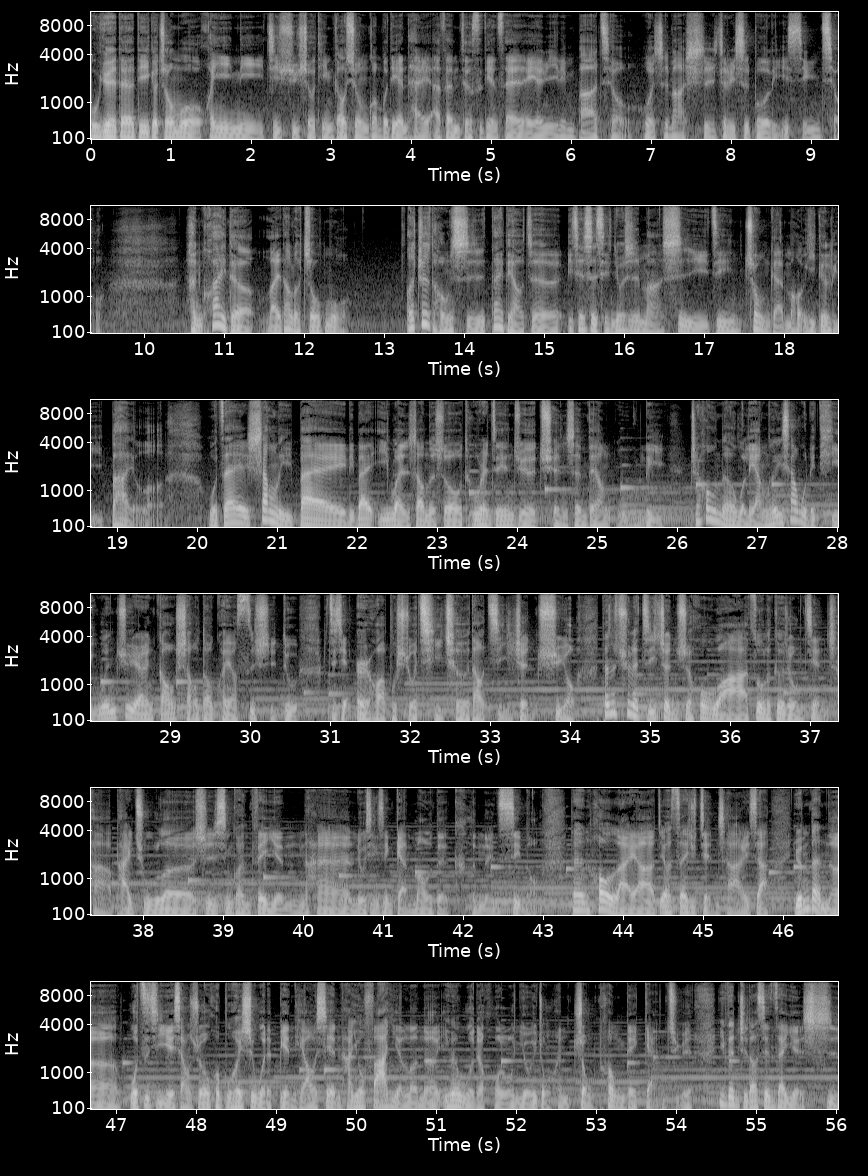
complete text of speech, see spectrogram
五月的第一个周末，欢迎你继续收听高雄广播电台 FM 九四点三 AM 一零八九，我是马士，这里是玻璃星球。很快的来到了周末，而这同时代表着一件事情，就是马氏已经重感冒一个礼拜了。我在上礼拜礼拜一晚上的时候，突然间觉得全身非常无力。之后呢，我量了一下我的体温，居然高烧到快要四十度，直接二话不说骑车到急诊去哦。但是去了急诊之后啊，做了各种检查，排除了是新冠肺炎和流行性感冒的可能性哦。但后来啊，要再去检查一下。原本呢，我自己也想说，会不会是我的扁桃腺它又发炎了呢？因为我的喉咙有一种很肿痛的感觉，even 直到现在也是。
